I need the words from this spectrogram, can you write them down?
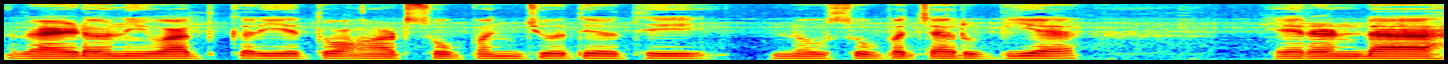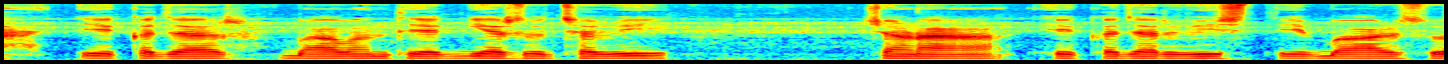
રાયડોની વાત કરીએ તો આઠસો પંચોતેરથી નવસો પચાસ રૂપિયા એરંડા એક હજાર બાવનથી અગિયારસો છવ્વીસ ચણા એક હજાર વીસથી બારસો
